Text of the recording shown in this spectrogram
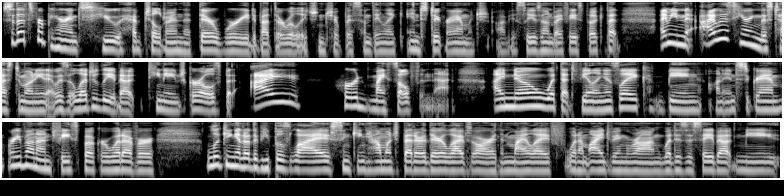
So that's for parents who have children that they're worried about their relationship with something like Instagram, which obviously is owned by Facebook. But I mean, I was hearing this testimony that was allegedly about teenage girls, but I heard myself in that. I know what that feeling is like being on Instagram or even on Facebook or whatever, looking at other people's lives, thinking how much better their lives are than my life. What am I doing wrong? What does it say about me?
